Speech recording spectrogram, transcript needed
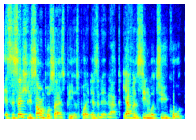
it's essentially sample size. Peter's point, isn't it? Like you haven't seen what two Tuchel,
